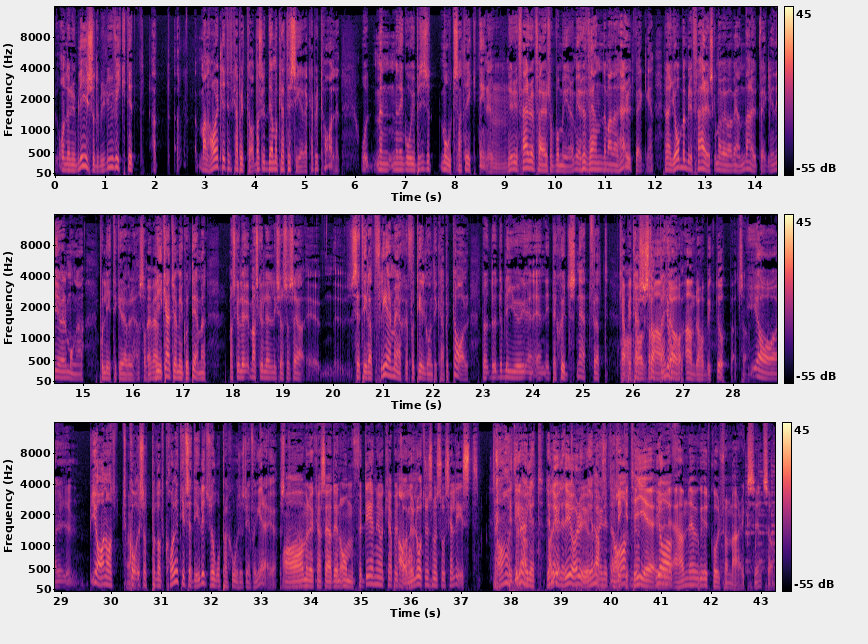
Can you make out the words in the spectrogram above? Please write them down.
om det nu blir så, då blir det ju viktigt att, att man har ett litet kapital. Man ska demokratisera kapitalet. Och, men, men det går ju precis åt motsatt riktning nu. Mm. Nu är det färre och färre som får mer och mer. Hur vänder man den här utvecklingen? För när jobben blir färre ska man behöva vända den här utvecklingen. Det är väl många politiker överens om. Vi kan inte göra mycket åt det, men man skulle, man skulle liksom så säga eh, se till att fler människor får tillgång till kapital. Då, då, det blir ju en, en liten skyddsnät för att Kapital kanske som andra, andra har byggt upp alltså. Ja, ja, något, Så på något kollektivt sätt. Det är ju lite så vårt pensionssystem fungerar ju. Ja, men du kan säga att det är en omfördelning av kapital. Ja. Nu låter du som en socialist. Ja, det är möjligt. Det är Ja, möjligt. det gör det ju. Det är möjligt. Ja, Ja, Piketty, är- ja. han utgår från Marx, är det inte så?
